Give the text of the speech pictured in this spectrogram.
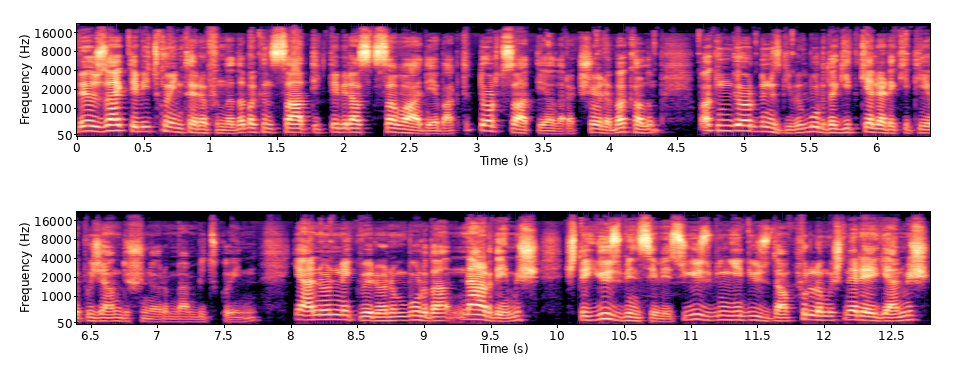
Ve özellikle Bitcoin tarafında da bakın saatlikte biraz kısa vadeye baktık. 4 saatliğe alarak şöyle bakalım. Bakın gördüğünüz gibi burada git gel hareketi yapacağını düşünüyorum ben Bitcoin'in. Yani örnek veriyorum burada neredeymiş? İşte 100 bin seviyesi 100 bin 700'den fırlamış nereye gelmiş?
